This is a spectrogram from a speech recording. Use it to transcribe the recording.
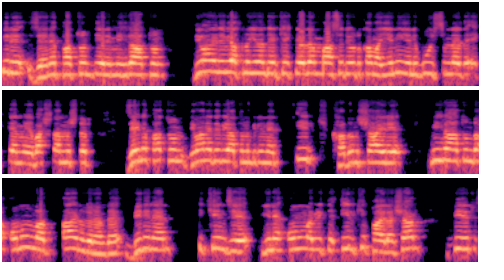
Biri Zeynep Hatun, diğeri Mihri Hatun. Divan edebiyatında genelde erkeklerden bahsediyorduk ama yeni yeni bu isimler de eklenmeye başlanmıştır. Zeynep Hatun divan edebiyatının bilinen ilk kadın şairi. Mihri Hatun da onunla aynı dönemde bilinen ikinci yine onunla birlikte ilki paylaşan bir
